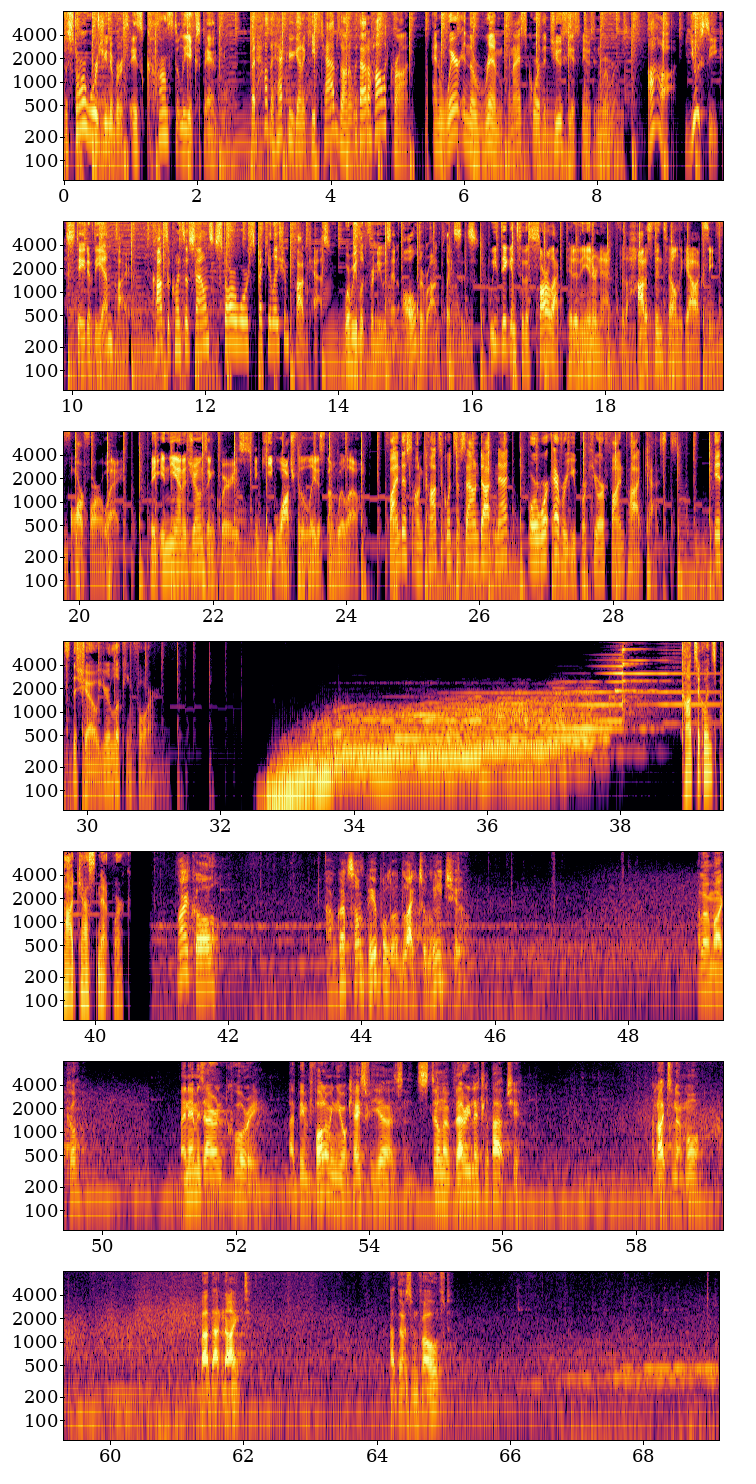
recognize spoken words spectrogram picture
The Star Wars universe is constantly expanding. But how the heck are you going to keep tabs on it without a holocron? And where in the rim can I score the juiciest news and rumors? Ah, you seek State of the Empire, Consequence of Sound's Star Wars speculation podcast, where we look for news in all the wrong places. We dig into the Sarlacc pit of the internet for the hottest intel in the galaxy far, far away. Make Indiana Jones inquiries and keep watch for the latest on Willow. Find us on consequenceofsound.net or wherever you procure fine podcasts. It's the show you're looking for. Consequence Podcast Network. Michael, I've got some people who'd like to meet you. Hello, Michael. My name is Aaron Korey. I've been following your case for years and still know very little about you. I'd like to know more. About that night, about those involved.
